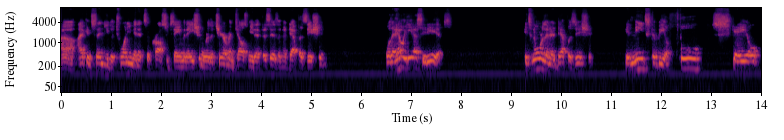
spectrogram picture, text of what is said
Uh, I can send you the 20 minutes of cross examination where the chairman tells me that this isn't a deposition. Well, the hell yes, it is. It's more than a deposition. It needs to be a full scale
